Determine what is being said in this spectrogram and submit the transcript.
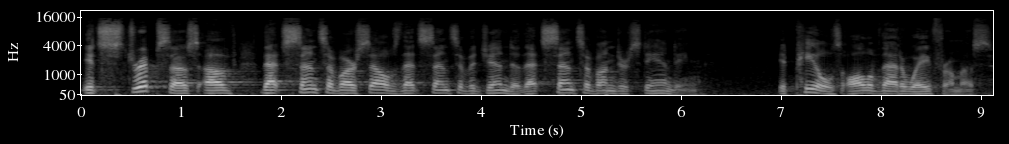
It strips us of that sense of ourselves, that sense of agenda, that sense of understanding. It peels all of that away from us.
